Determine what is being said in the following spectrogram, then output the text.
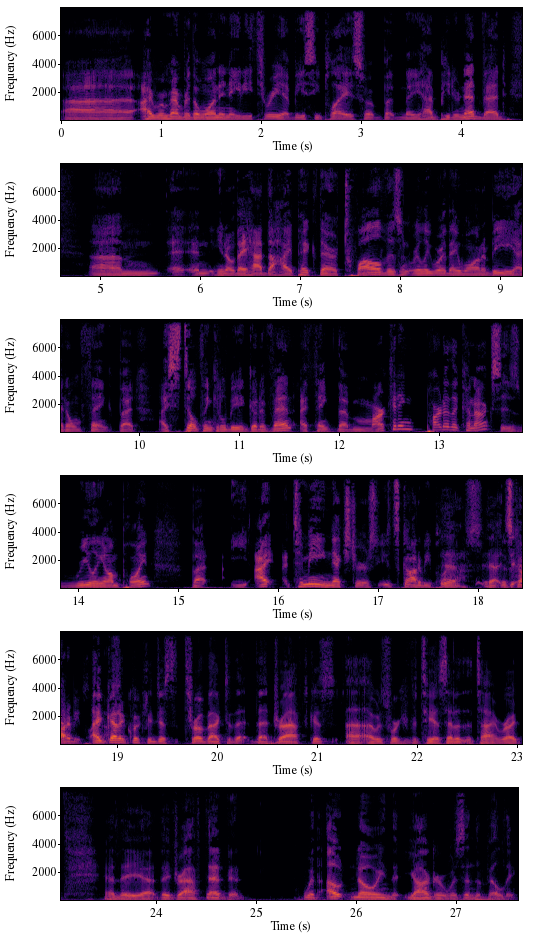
Uh, I remember the one in 83 at BC Place, but they had Peter Nedved. Um, and, and, you know, they had the high pick there. 12 isn't really where they want to be, I don't think, but I still think it'll be a good event. I think the marketing part of the Canucks is really on point, but I, to me, next year, it's got to be playoffs. Yeah, yeah. It's got to be playoffs. I got to quickly just throw back to that, that draft because uh, I was working for TSN at the time, right? And they, uh, they draft Nedved without knowing that Jagr was in the building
